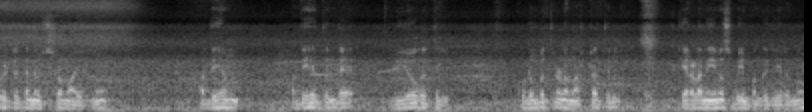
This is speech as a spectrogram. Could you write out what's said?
വീട്ടിൽ തന്നെ വിശ്രമമായിരുന്നു. അദ്ദേഹം അദ്ദേഹത്തിന്റെ വിയോഗത്തിൽ കുടുംബത്തിനുള്ള നഷ്ടത്തിൽ കേരള നിയമസഭയും പങ്കുചേരുന്നു.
